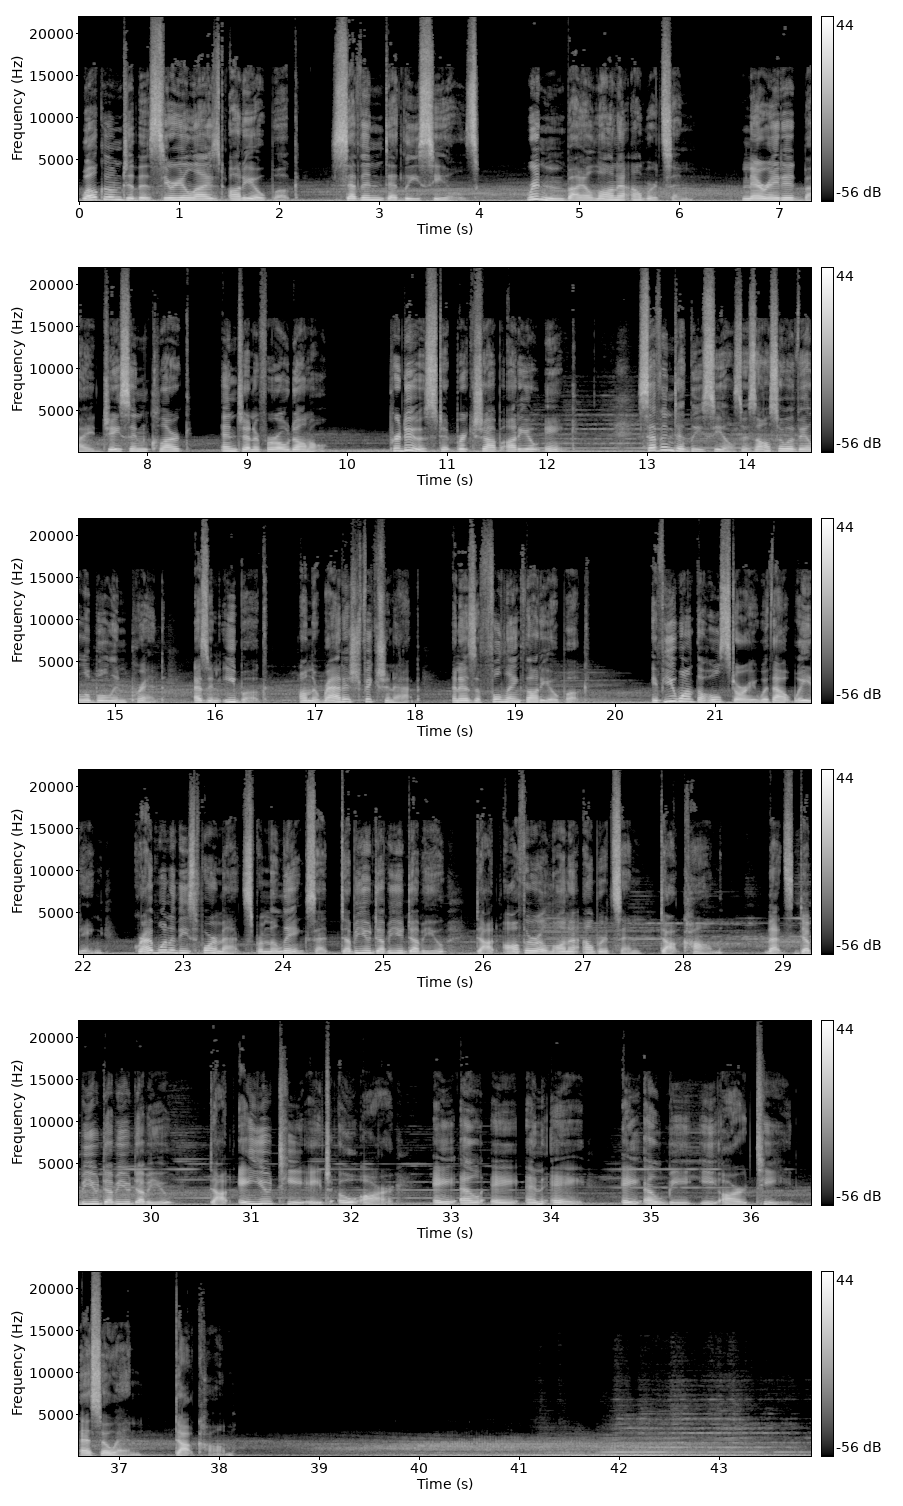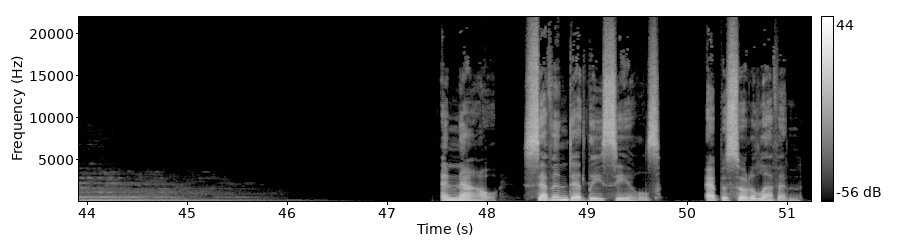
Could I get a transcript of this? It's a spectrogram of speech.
Welcome to the serialized audiobook, Seven Deadly Seals, written by Alana Albertson, narrated by Jason Clark and Jennifer O'Donnell, produced at Brickshop Audio Inc. Seven Deadly Seals is also available in print as an ebook on the Radish Fiction app and as a full-length audiobook. If you want the whole story without waiting, grab one of these formats from the links at www.authoralanaalbertson.com. That's www.authoralanaalbertson.com. And now, Seven Deadly Seals, Episode 11.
